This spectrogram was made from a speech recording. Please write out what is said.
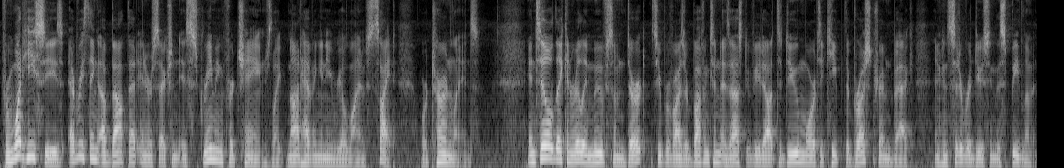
From what he sees, everything about that intersection is screaming for change, like not having any real line of sight or turn lanes. Until they can really move some dirt, Supervisor Buffington has asked VDOT to do more to keep the brush trimmed back and consider reducing the speed limit.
